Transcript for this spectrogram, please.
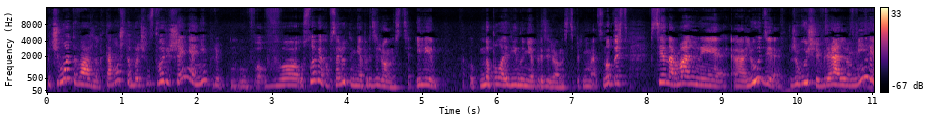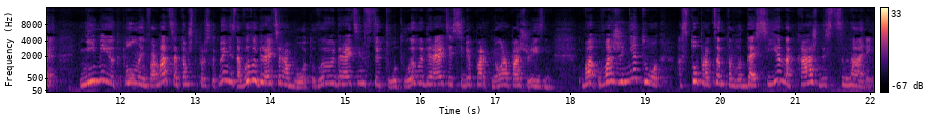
Почему это важно? Потому что большинство решений, они при, в, в условиях абсолютной неопределенности или такой наполовину неопределенности принимается. Ну, то есть все нормальные э, люди, живущие в реальном мире, не имеют полной информации о том, что происходит. Ну, я не знаю, вы выбираете работу, вы выбираете институт, вы выбираете себе партнера по жизни. У вас же нету стопроцентного досье на каждый сценарий.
